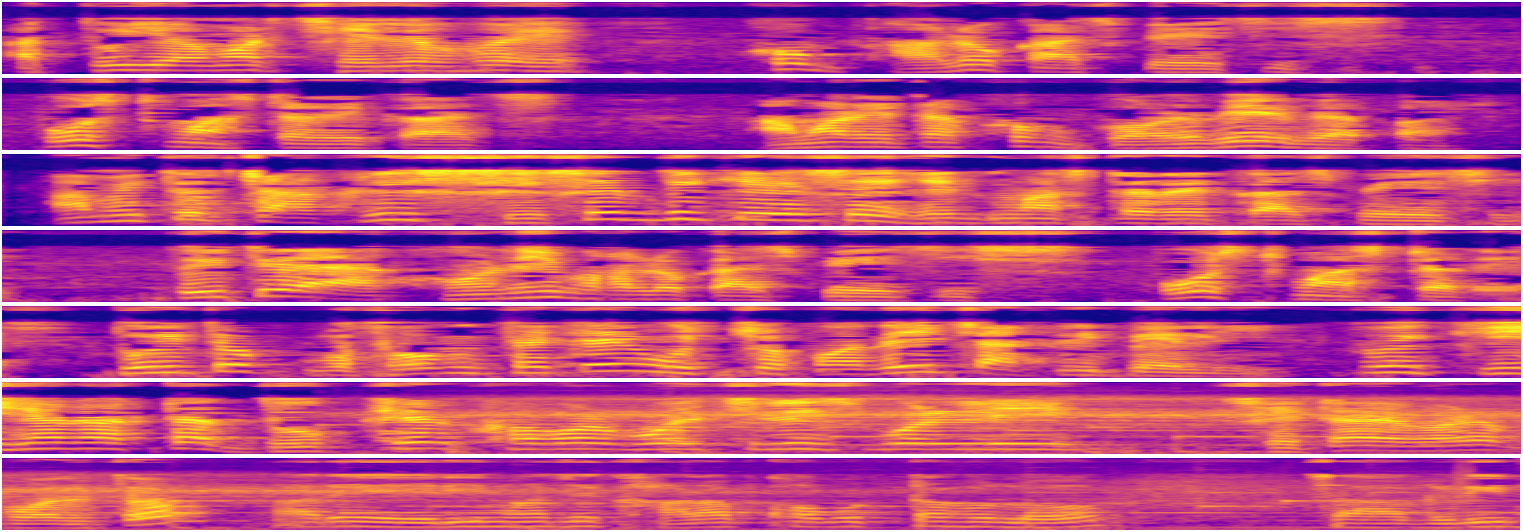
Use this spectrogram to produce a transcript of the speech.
আর তুই আমার ছেলে হয়ে খুব ভালো কাজ পেয়েছিস। পোস্টমাস্টারের কাজ। আমার এটা খুব গর্বের ব্যাপার। আমি তো চাকরির শেষের দিকে এসে হেডমাস্টারের কাজ পেয়েছি। তুই তো এখনই ভালো কাজ পেয়েছিস পোস্টমাস্টারের। তুই তো প্রথম থেকেই উচ্চ পদেই চাকরি পেলি। তুই কি যেন একটা দুঃখের খবর বলছিলিস বললি সেটা এবারে বলতো আরে এরই মাঝে খারাপ খবরটা হলো চাকরির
